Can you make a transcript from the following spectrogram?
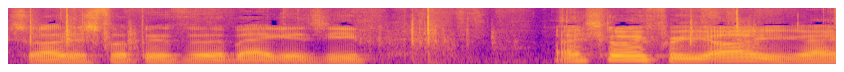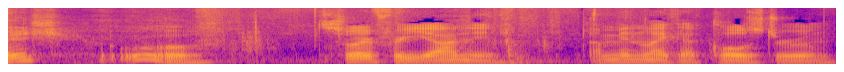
so I'll just flip it through the magazine. I'm sorry for yawning, guys. Ooh, sorry for yawning. I'm in like a closed room.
